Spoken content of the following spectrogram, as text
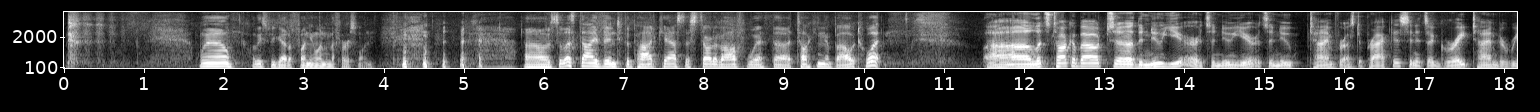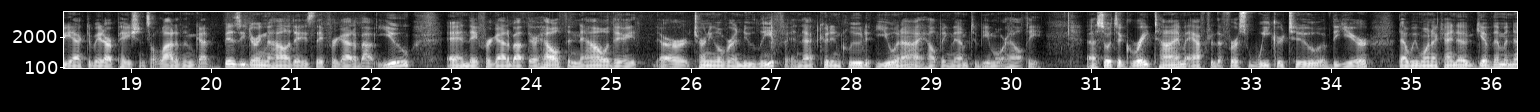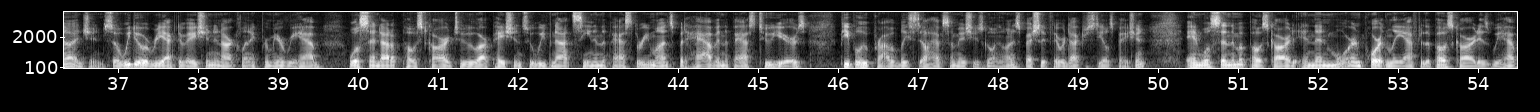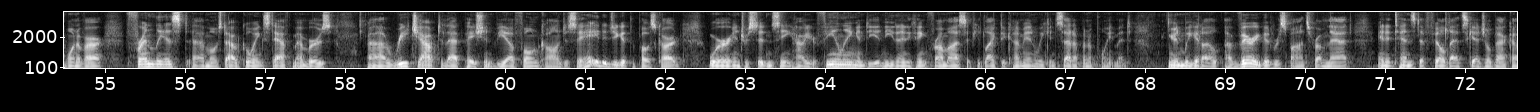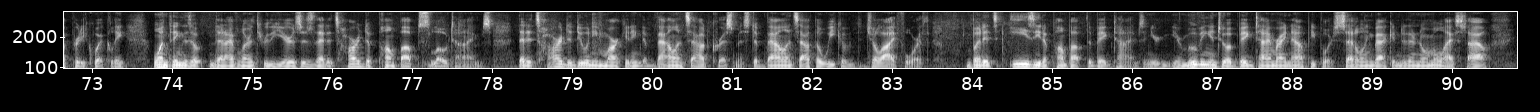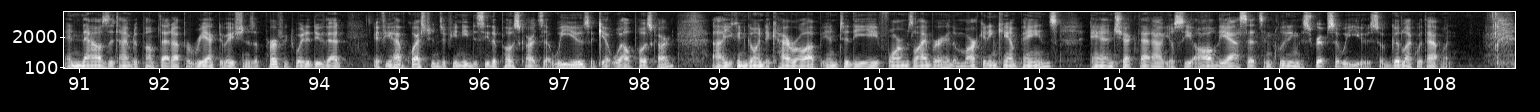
well, at least we got a funny one in the first one. uh, so let's dive into the podcast. I started off with uh, talking about what? Uh, let's talk about uh, the new year. It's a new year. It's a new time for us to practice, and it's a great time to reactivate our patients. A lot of them got busy during the holidays. They forgot about you and they forgot about their health, and now they are turning over a new leaf, and that could include you and I helping them to be more healthy. Uh, so it's a great time after the first week or two of the year that we want to kind of give them a nudge. And so we do a reactivation in our clinic, Premier Rehab. We'll send out a postcard to our patients who we've not seen in the past three months but have in the past two years. People who probably still have some issues going on, especially if they were Dr. Steele's patient. And we'll send them a postcard. And then, more importantly, after the postcard, is we have one of our friendliest, uh, most outgoing staff members uh, reach out to that patient via phone call and just say, hey, did you get the postcard? We're interested in seeing how you're feeling and do you need anything from us? If you'd like to come in, we can set up an appointment. And we get a, a very good response from that, and it tends to fill that schedule back up pretty quickly. One thing that, that I've learned through the years is that it's hard to pump up slow times, that it's hard to do any marketing to balance out Christmas, to balance out the week of July 4th but it's easy to pump up the big times and you're you're moving into a big time right now. People are settling back into their normal lifestyle and now's the time to pump that up. A reactivation is a perfect way to do that if you have questions if you need to see the postcards that we use a get well postcard uh, you can go into ChiroUp into the forms library the marketing campaigns and check that out. You'll see all of the assets including the scripts that we use. So good luck with that one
